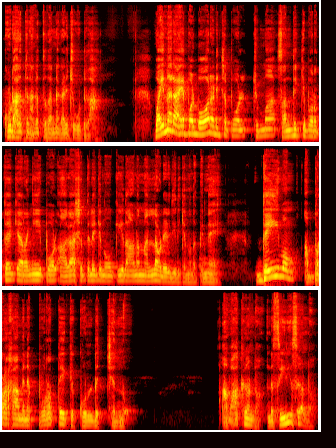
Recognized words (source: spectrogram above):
കൂടാരത്തിനകത്ത് തന്നെ കഴിച്ചു കൂട്ടുക. വൈകുന്നേരമായപ്പോൾ ബോറടിച്ചപ്പോൾ ചുമ്മാ സന്ധിക്ക് പുറത്തേക്ക് ഇറങ്ങിയപ്പോൾ ആകാശത്തിലേക്ക് നോക്കിയതാണെന്നല്ല അവിടെ എഴുതിയിരിക്കുന്നത്. പിന്നെ ദൈവം അബ്രഹാമിനെ പുറത്തേക്ക് കൊണ്ട് ചെന്നു ആ വാക്ക് കണ്ടോ? എന്റെ സീരീസ് കണ്ടോ?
